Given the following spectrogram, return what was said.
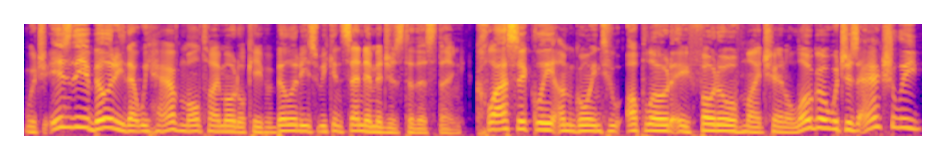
which is the ability that we have multimodal capabilities. We can send images to this thing. Classically, I'm going to upload a photo of my channel logo, which is actually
